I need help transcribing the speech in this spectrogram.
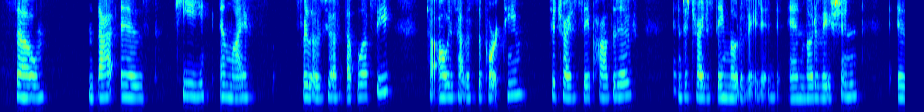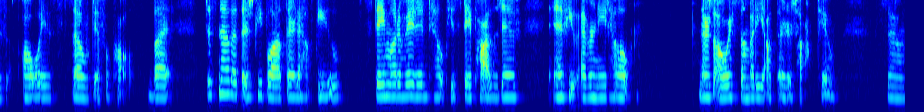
So that is key in life for those who have epilepsy to always have a support team, to try to stay positive, and to try to stay motivated. And motivation is always so difficult, but just know that there's people out there to help you stay motivated, to help you stay positive. And if you ever need help, there's always somebody out there to talk to. So,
